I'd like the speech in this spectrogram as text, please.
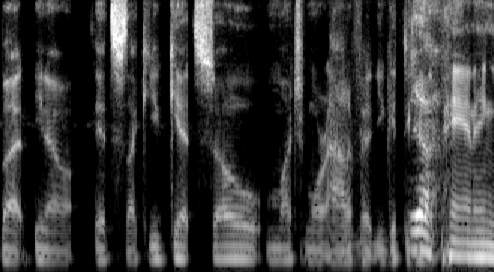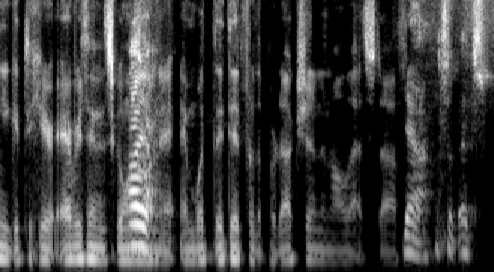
But you know, it's like you get so much more out of it. You get to hear Yeah. the panning, you get to hear everything that's going Oh, yeah. on, and what they did for the production and all that stuff. yeah. It's, it's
